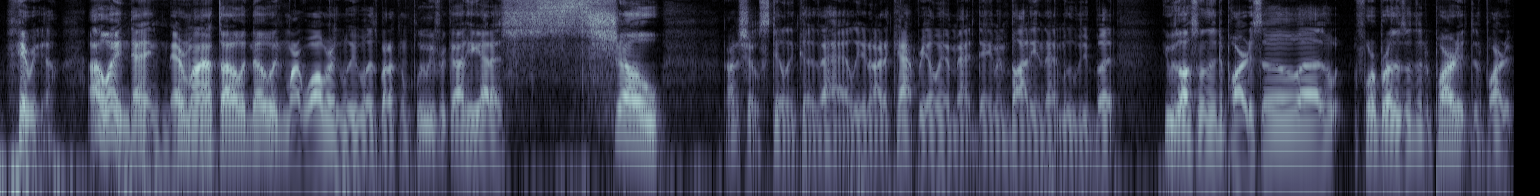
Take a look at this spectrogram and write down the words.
Here we go. Oh wait, dang, never mind. I thought I would know what Mark Wahlberg really was, but I completely forgot he had a show, not a show stealing because I had Leonardo DiCaprio and Matt Damon body in that movie, but he was also in The Departed. So uh, Four Brothers of The Departed, The Departed.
